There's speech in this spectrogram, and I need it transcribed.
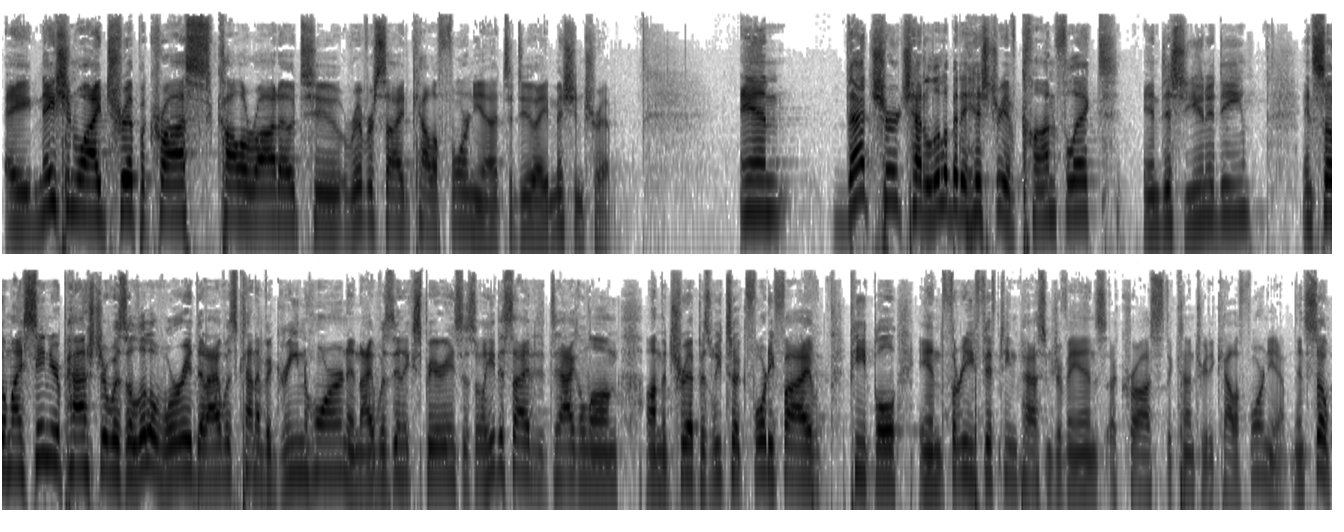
a nationwide trip across Colorado to Riverside, California to do a mission trip. And that church had a little bit of history of conflict and disunity. And so my senior pastor was a little worried that I was kind of a greenhorn and I was inexperienced. And so he decided to tag along on the trip as we took 45 people in three 15 passenger vans across the country to California. And so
